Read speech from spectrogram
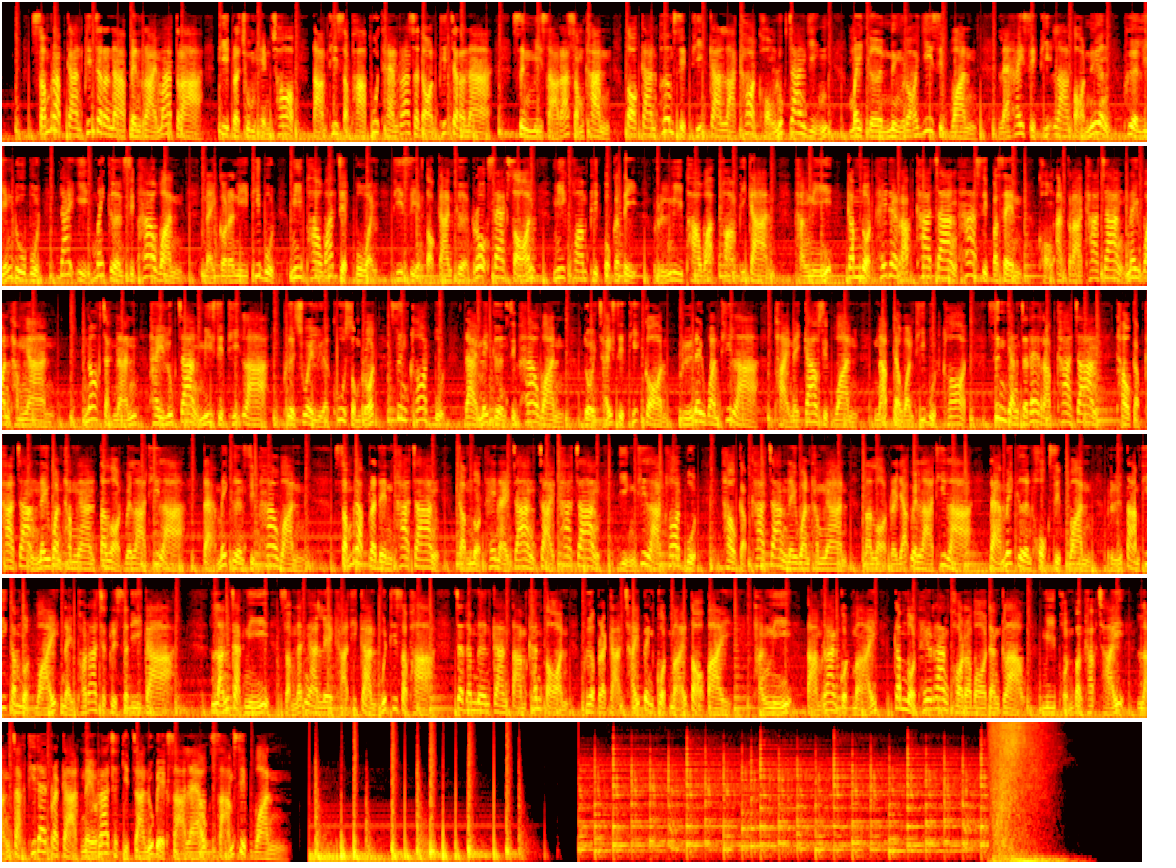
สำหรับการพิจารณาเป็นรายมาตราที่ประชุมเห็นชอบตามที่สภาผู้แทนราษฎรพิจารณา ซึ่งมีสาระสำคัญต่อการเพิ่มสิทธิการลาคลอดของลูกจ้างหญิง ไม่เกิน 120 วัน และให้สิทธิลาต่อเนื่อง เพื่อเลี้ยงดูบุตรได้อีกไม่เกิน 15 วัน ในกรณีที่บุตรมีภาวะเจ็บป่วย ที่เสี่ยงต่อการเกิดโรคแทรกซ้อน มีความผิดปกติ หรือมีภาวะความพิการ ทั้งนี้กำหนดให้ได้รับค่าจ้าง 50% ของอัตราค่าจ้างในวันทำงาน นอกจากนั้นให้ลูกจ้างมีสิทธิลา เพื่อช่วยเหลือคู่สมรส ซึ่งคลอดบุตรได้ไม่เกิน 15 วัน โดยใช้สิทธิก่อน หรือในวันที่ลา ภายใน 90 วัน นับแต่วันที่บุตรคลอด ซึ่งยังจะได้รับค่าจ้าง เท่ากับค่าจ้างในวันทำงานตลอดเวลาที่ลา แต่ไม่เกิน 15 วัน สำหรับประเด็นค่าจ้างกำหนดให้นายจ้างจ่ายค่าจ้าง หญิงที่ลาคลอดบุตร เท่ากับค่าจ้างในวันทำงาน ตลอดระยะเวลาที่ลา แต่ไม่เกิน 60 วัน หรือตามที่กำหนดไว้ในพระราชกฤษฎีกา หลังจากนี้สำนักงานเลขาธิการวุฒิสภา จะดำเนินการตามขั้นตอน เพื่อประกาศใช้เป็นกฎหมายต่อไป ทั้งนี้ตามร่างกฎหมายกำหนดให้ร่างพรบดังกล่าว มีผลบังคับใช้ หลังจากที่ได้ประกาศในราชกิจจานุเบกษาแล้ว 30 วัน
